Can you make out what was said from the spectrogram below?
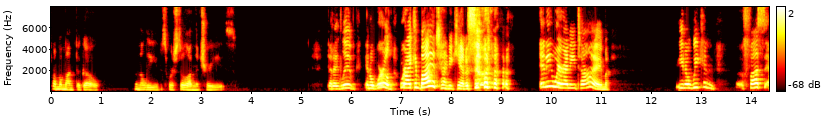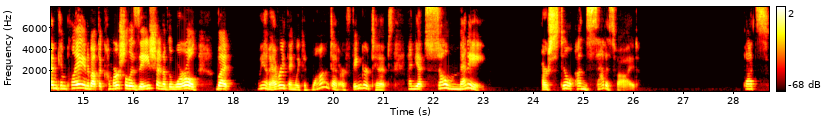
from a month ago when the leaves were still on the trees. That I live in a world where I can buy a tiny can of soda anywhere, anytime. You know, we can fuss and complain about the commercialization of the world, but we have everything we could want at our fingertips, and yet so many are still unsatisfied. That's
